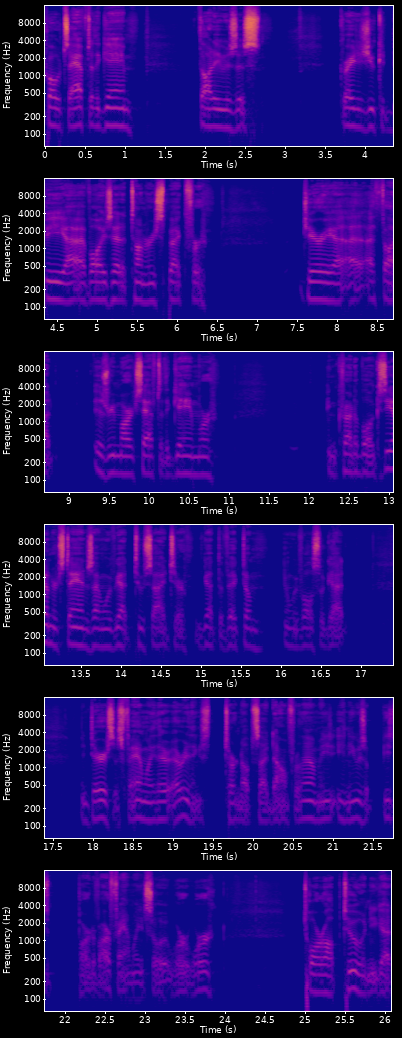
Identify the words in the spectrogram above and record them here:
quotes after the game. Thought he was as great as you could be. I, I've always had a ton of respect for Jerry. I, I, thought his remarks after the game were incredible because he understands. I mean, we've got two sides here. We've got the victim, and we've also got and Darius's family. There, everything's turned upside down for them. He, and he was a he's a part of our family, so we're we're tore up too. And you got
